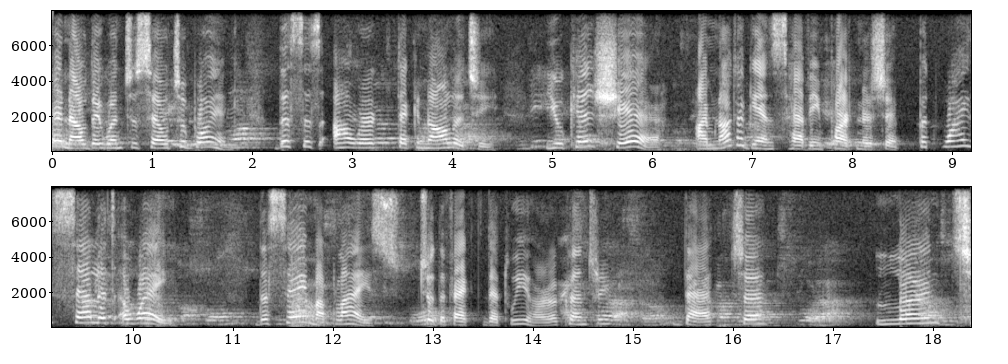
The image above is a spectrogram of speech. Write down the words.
and now they want to sell to Boeing. This is our technology You can share. I'm not against having partnership, but why sell it away? The same applies to the fact that we are a country that uh, learned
